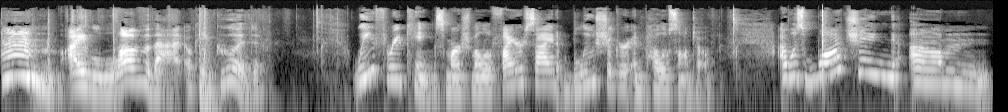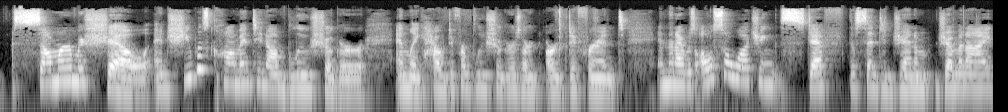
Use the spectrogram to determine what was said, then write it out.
Mmm, I love that. Okay, good. We Three Kings, Marshmallow Fireside, Blue Sugar, and Palo Santo. I was watching um, Summer Michelle and she was commenting on blue sugar and like how different blue sugars are, are different. And then I was also watching Steph, the scented Gem Gemini,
